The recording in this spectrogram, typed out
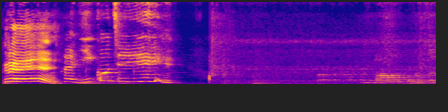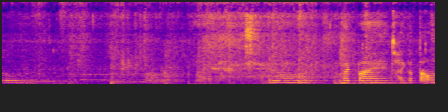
그래 아, 이거지. 나 먼저. 빠이빠이 잘 갔다 와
